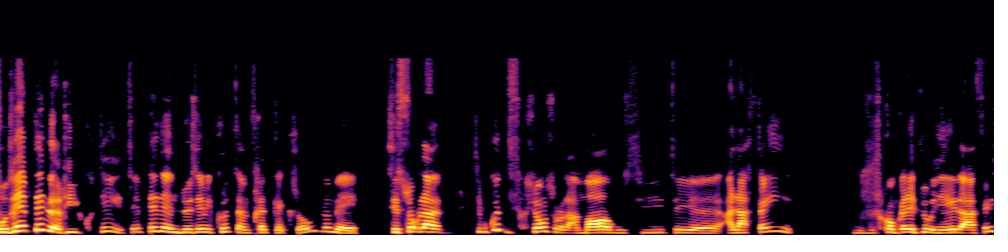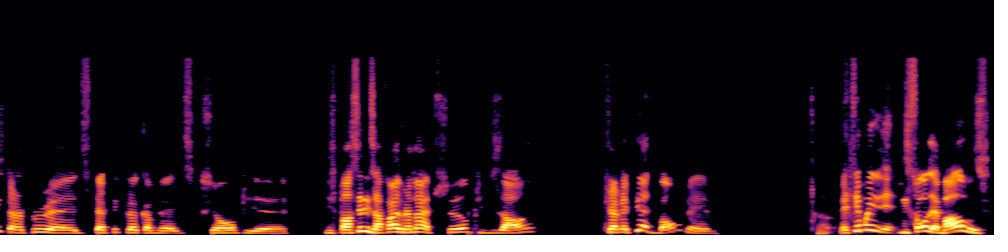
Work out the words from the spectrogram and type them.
faudrait peut-être le réécouter. Peut-être une deuxième écoute, ça me ferait quelque chose. Là, mais c'est sur la. C'est beaucoup de discussions sur la mort aussi. Euh, à la fin, je, comprenais plus rien. À la fin, c'était un peu euh, dystopique là, comme euh, discussion. Puis il se passait des affaires vraiment absurdes puis bizarres. Qui auraient pu être bon, mais. Ah. Mais tu sais, moi, l'histoire de base,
